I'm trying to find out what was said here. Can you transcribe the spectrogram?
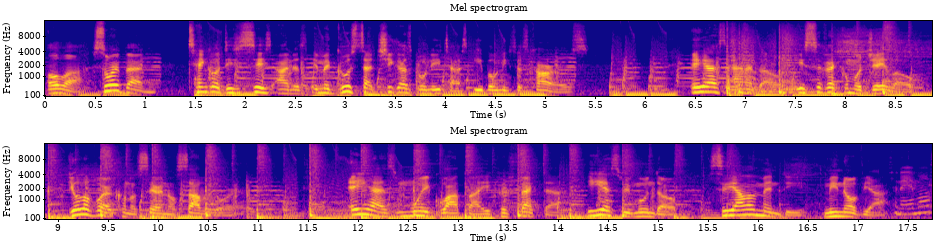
Hola, soy Ben. Tengo 16 años y me gusta chicas bonitas y bonitos caros. Ella es Annabelle y se ve como J-Lo. Yo la voy a conocer en El Salvador. Ella es muy guapa y perfecta y es mi mundo. Se llama Mindy, mi novia. Tenemos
